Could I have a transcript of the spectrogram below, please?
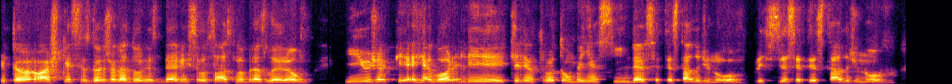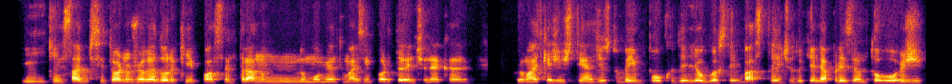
Então eu acho que esses dois jogadores devem ser usados no Brasileirão e o GPR agora, ele, que ele entrou tão bem assim, deve ser testado de novo, precisa ser testado de novo, e quem sabe se torna um jogador que possa entrar no, no momento mais importante, né, cara? Por mais que a gente tenha visto bem pouco dele, eu gostei bastante do que ele apresentou hoje,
